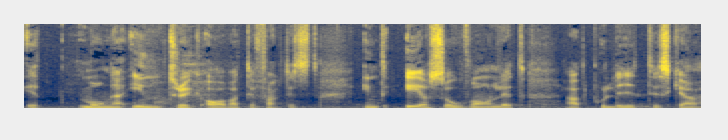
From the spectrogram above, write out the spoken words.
ett, många intryck av att det faktiskt inte är så ovanligt att politiska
